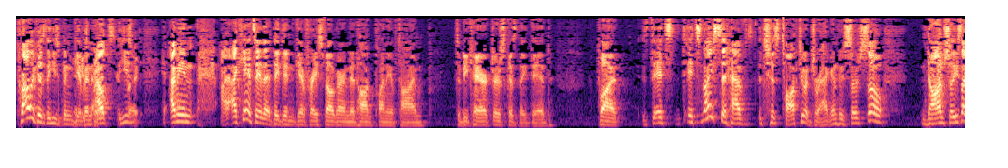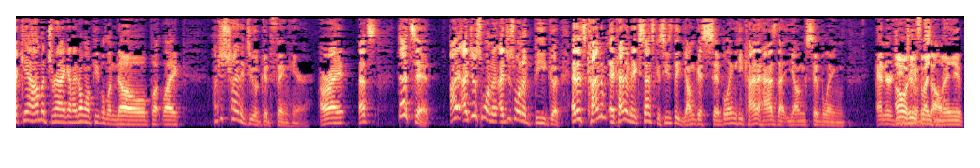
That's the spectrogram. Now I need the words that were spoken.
Probably because he's been given great. out. He's. Great. I mean, I, I can't say that they didn't give Hraesvelgr and Nidhogg plenty of time to be characters because they did, but it's it's nice to have just talk to a dragon who's so so nonchalant. He's like, yeah, I'm a dragon. I don't want people to know, but like, I'm just trying to do a good thing here. All right, that's that's it. I, I just want to I just want to be good, and it's kind of it kind of makes sense because he's the youngest sibling. He kind of has that young sibling energy. oh, to he's like naive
